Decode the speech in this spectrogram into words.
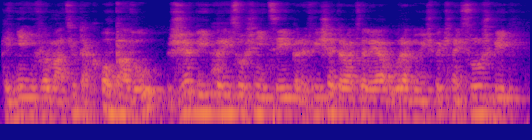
keď nie informáciu, tak obavu, že by príslušníci, vyšetrovateľia úradu inšpekčnej služby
